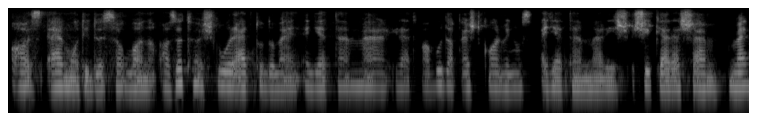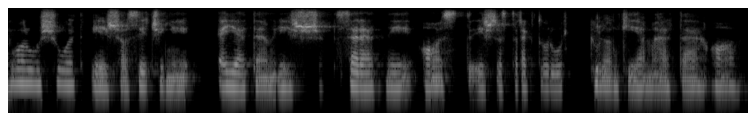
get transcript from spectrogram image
az elmúlt időszakban az Ötvös Lórát Tudomány Egyetemmel, illetve a Budapest Corvinus Egyetemmel is sikeresen megvalósult, és a Széchenyi Egyetem is szeretné azt, és ezt a rektor úr külön kiemelte a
